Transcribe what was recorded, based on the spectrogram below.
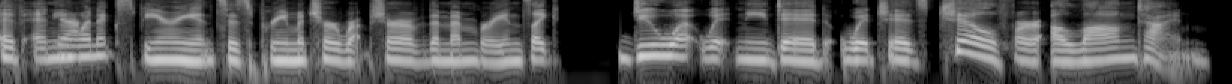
If anyone yeah. experiences premature rupture of the membranes, like do what Whitney did, which is chill for a long time.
